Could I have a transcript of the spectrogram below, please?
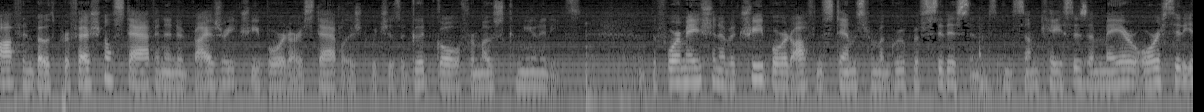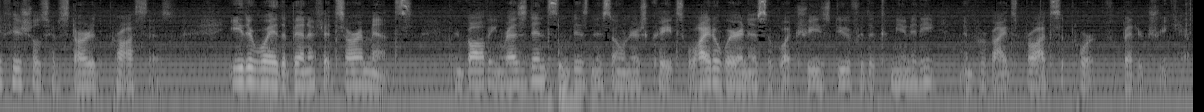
Often both professional staff and an advisory tree board are established, which is a good goal for most communities. The formation of a tree board often stems from a group of citizens. In some cases, a mayor or city officials have started the process. Either way, the benefits are immense. Involving residents and business owners creates wide awareness of what trees do for the community and provides broad support for better tree care.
